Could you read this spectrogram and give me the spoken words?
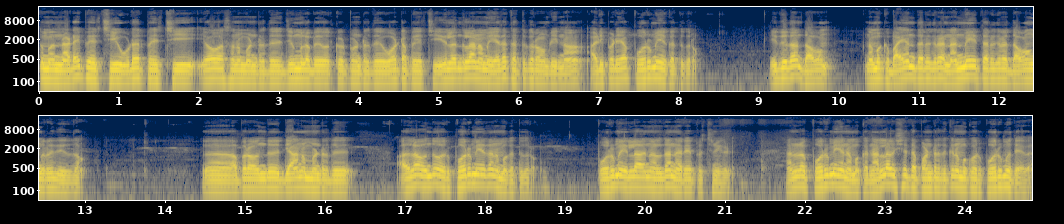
நம்ம நடைப்பயிற்சி உடற்பயிற்சி யோகாசனம் பண்ணுறது ஜிம்மில் போய் ஒர்க் அவுட் பண்ணுறது ஓட்டப்பயிற்சி இதுலேருந்துலாம் நம்ம எதை கற்றுக்குறோம் அப்படின்னா அடிப்படையாக பொறுமையை கற்றுக்குறோம் இதுதான் தவம். நமக்கு பயன் தருகிற நன்மையை தருகிற தவங்கிறது இதுதான். அப்புறம் வந்து தியானம் பண்ணுறது அதெல்லாம் வந்து ஒரு பொறுமையை தான் நம்ம கற்றுக்குறோம் பொறுமை இல்லாதனால தான் நிறைய பிரச்சனைகள். அதனால் பொறுமையை நமக்கு நல்ல விஷயத்த பண்ணுறதுக்கு நமக்கு ஒரு பொறுமை தேவை.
